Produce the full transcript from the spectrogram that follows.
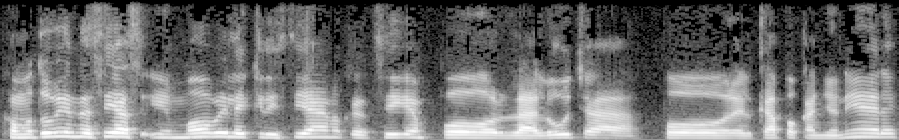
como tú bien decías, Inmóvil y Cristiano que siguen por la lucha por el capo cañoniere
